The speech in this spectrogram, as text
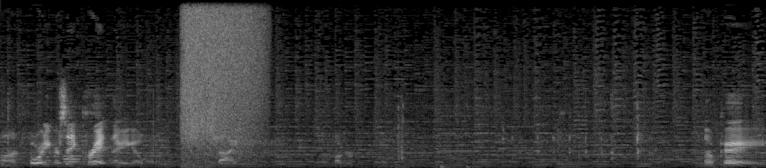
On, 40% crit. There you go. Die. Fucker. Okay.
